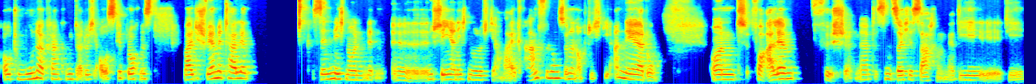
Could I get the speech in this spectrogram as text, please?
Autoimmunerkrankung dadurch ausgebrochen ist, weil die Schwermetalle sind nicht nur, äh, entstehen ja nicht nur durch die Amalgamfüllung, sondern auch durch die Ernährung. Und vor allem Fische. Ne? Das sind solche Sachen. Ne? Die, die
